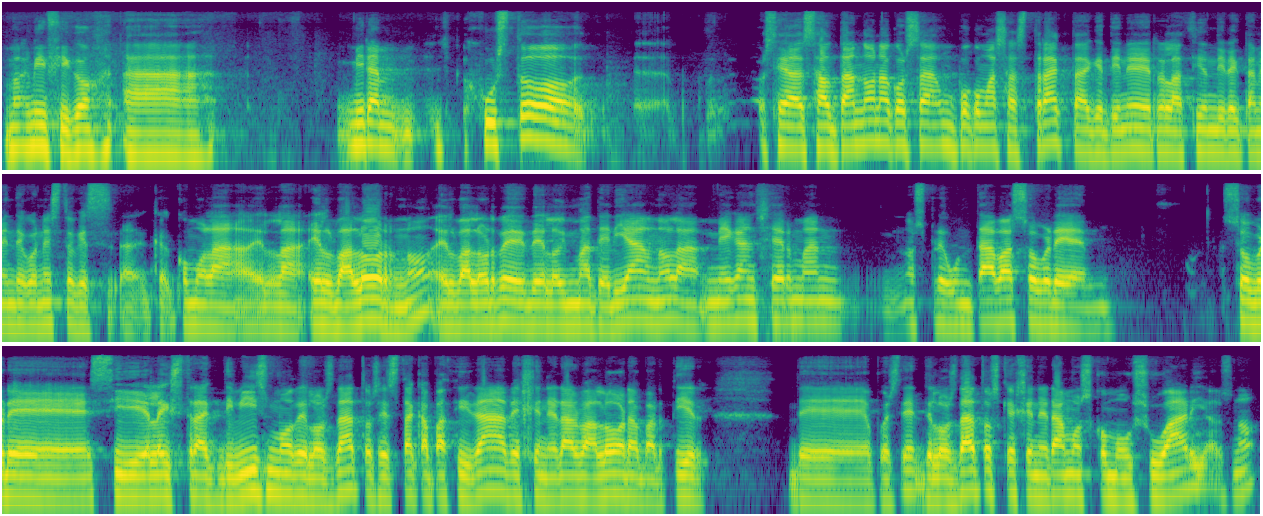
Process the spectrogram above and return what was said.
Magnífico. Uh, Mira, justo, eh, o sea, saltando a una cosa un poco más abstracta que tiene relación directamente con esto, que es eh, como el valor, ¿no? El valor de, lo inmaterial, ¿no? La Megan Sherman nos preguntaba sobre, sobre si el extractivismo de los datos, esta capacidad de generar valor a partir de, pues de los datos que generamos como usuarios, ¿no?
